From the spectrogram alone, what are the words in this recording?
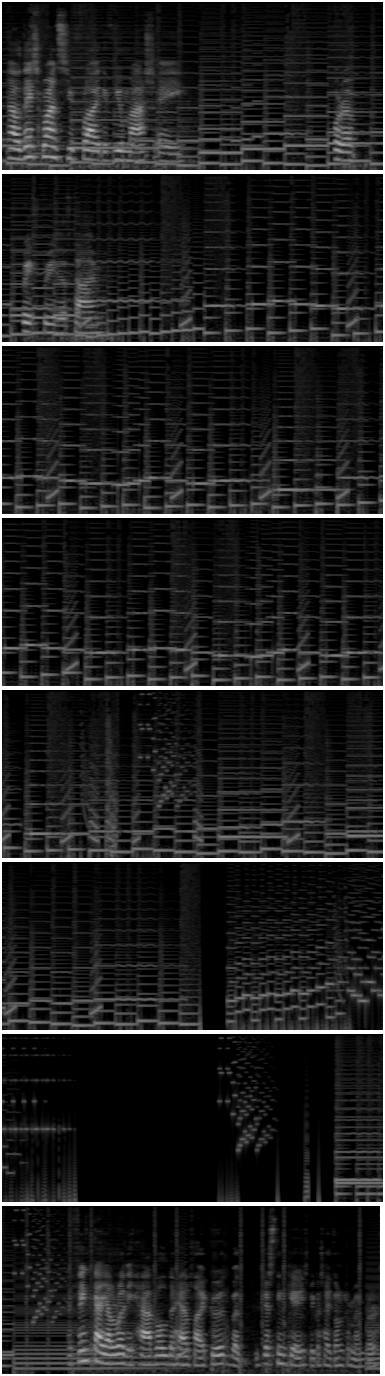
Now this grants you flight if you mash A for a brief period of time. I already have all the health I could, but just in case, because I don't remember.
